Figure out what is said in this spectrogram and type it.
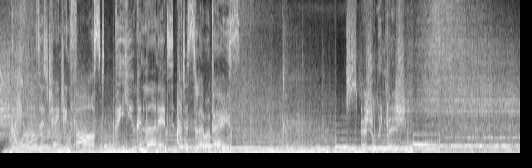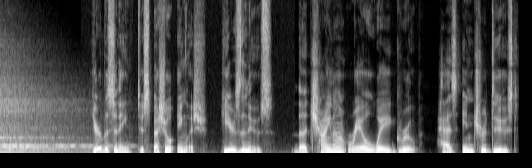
The world is changing fast, but you can learn it at a slower pace. Special English. You're listening to Special English. Here's the news. The China Railway Group has introduced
